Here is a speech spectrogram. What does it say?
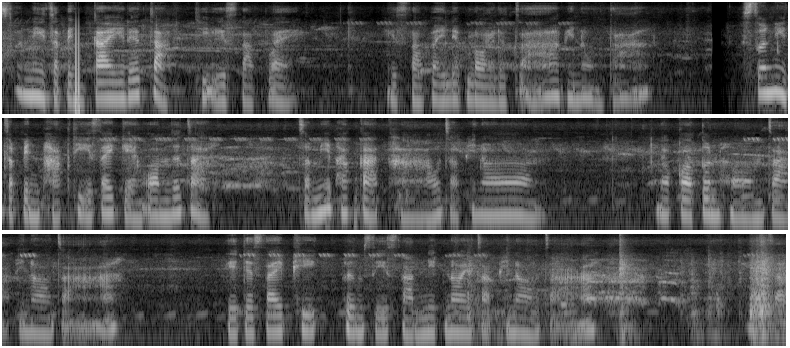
ส่วนนี้จะเป็นไก่เด้อจ้ะที่เอสับไว้ เฮ็ดซับไปเรียบร้อยแล้วจ้าพี่น้องจ้าส่วนนี้จะเป็นผักที่ใส่แกงออมเด้วยจ้ะจะมีผักกาดขาวจ้ะพี่น้อง แล้วก็ต้นหอมจ้ะพี่น้องจ้าเอจะใส่พริกเพิ่มสีสันนิดหน่อยจ้ะพี่น้องจ้าพื่อจะ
